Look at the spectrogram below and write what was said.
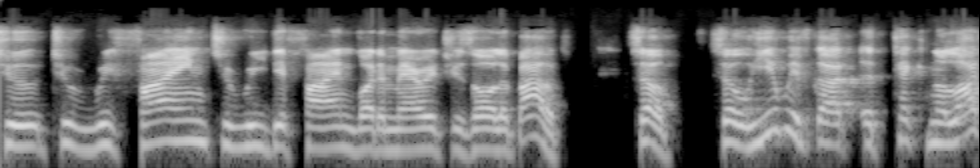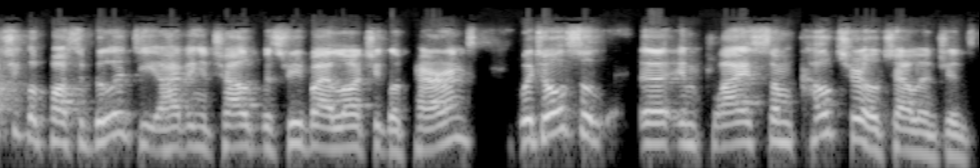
to to refine to redefine what a marriage is all about so so here we've got a technological possibility of having a child with three biological parents which also uh, implies some cultural challenges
